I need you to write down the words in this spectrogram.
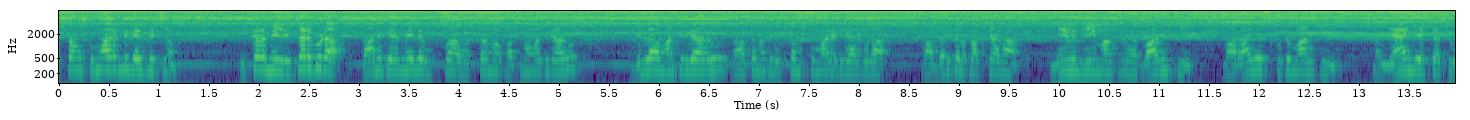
ఉత్తమ కుమారెడ్డిని గెలిపించినాం. ఇక్కడ మీరిద్దరు కూడా స్థానిక ఎమ్మెల్యే ఉప్ప ఉత్తమ పద్మావతి గారు జిల్లా మంత్రి గారు రాష్ట్ర మంత్రి ఉత్తమ్ కుమార్ రెడ్డి గారు కూడా మా దళితుల పక్షాన మేము మీ మనసులో భావించి మా రాజేష్ కుటుంబానికి మరి న్యాయం చేసేటట్టు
